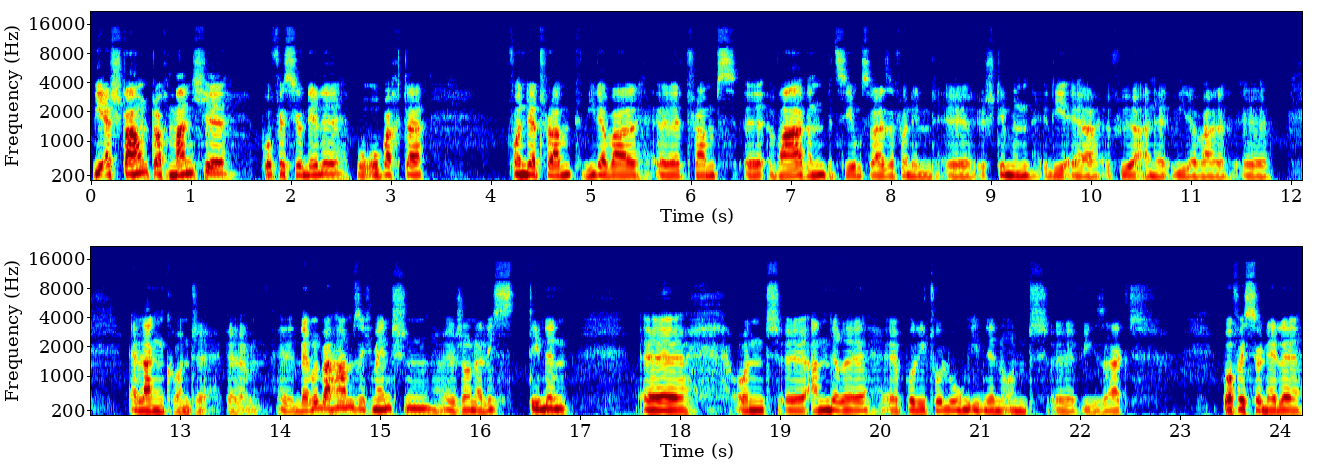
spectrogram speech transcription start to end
wie erstaunt doch manche professionelle Beobachter von der Trump-Wiederwahl äh, Trumps äh, waren, beziehungsweise von den äh, Stimmen, die er für eine Wiederwahl äh, erlangen konnte. Ähm, äh, darüber haben sich Menschen, äh, Journalistinnen, und äh, andere äh, Politologinnen und äh, wie gesagt professionelle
